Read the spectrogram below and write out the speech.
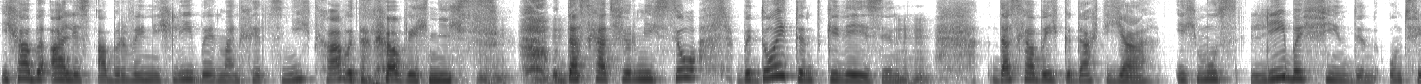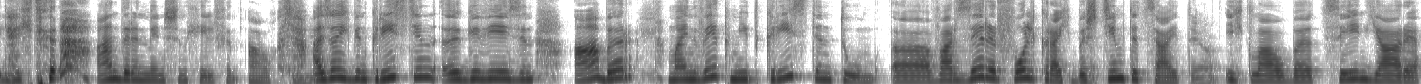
ich habe alles, aber wenn ich Liebe in mein Herz nicht habe, dann habe ich nichts. Und das hat für mich so bedeutend gewesen. Das habe ich gedacht, ja, ich muss Liebe finden und vielleicht anderen Menschen helfen auch. Also ich bin Christin äh, gewesen, aber mein Weg mit Christentum äh, war sehr erfolgreich, bestimmte Zeit. Ja. Ich glaube, zehn Jahre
